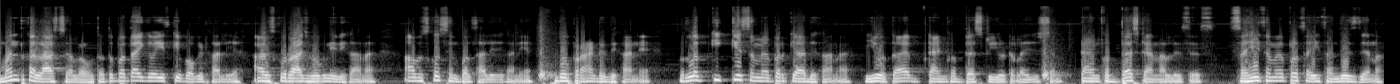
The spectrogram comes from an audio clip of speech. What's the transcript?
मंथ का लास्ट चल रहा होता है तो पता है कि भाई इसकी पॉकेट खाली है। अब इसको राजभोग नहीं दिखाना है। अब उसको सिंपल थाली दिखानी है। दो पराठे दिखाने हैं। मतलब कि किस समय पर क्या दिखाना है। ये होता है टाइम का बेस्ट यूटिलाइजेशन टाइम का बेस्ट एनालिसिस सही समय पर सही संदेश देना।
